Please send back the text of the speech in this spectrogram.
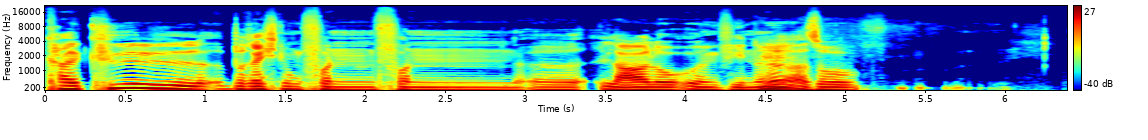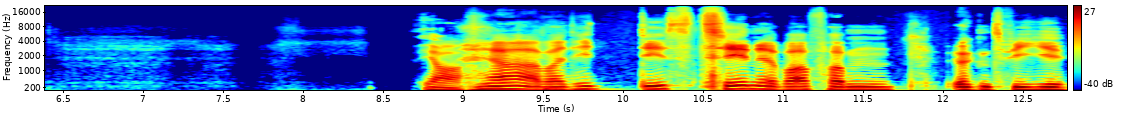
Kalkülberechnung von, von äh, Lalo irgendwie, ne? Mhm. Also ja. Ja, aber die, die Szene war vom irgendwie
